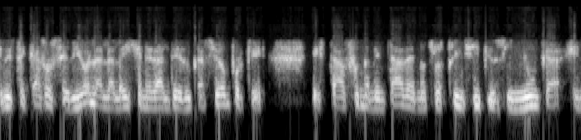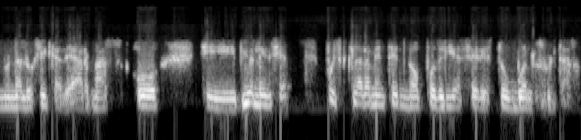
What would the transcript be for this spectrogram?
en este caso se viola la Ley General de Educación porque está fundamentada en otros principios y nunca en una lógica de armas o eh, violencia, pues claramente no podría ser esto un buen resultado.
